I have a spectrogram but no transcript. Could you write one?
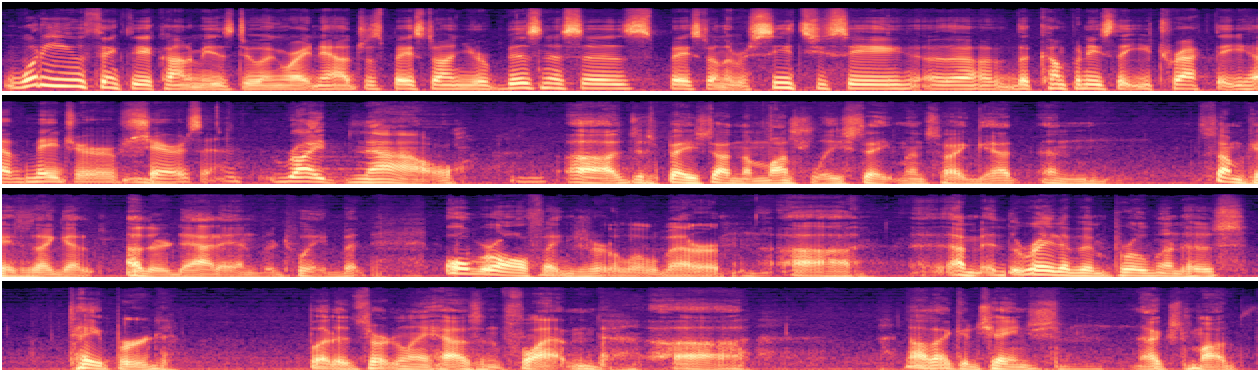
What do you think the economy is doing right now, just based on your businesses, based on the receipts you see, uh, the companies that you track that you have major shares in? Right now, uh, just based on the monthly statements I get, and some cases I get other data in between, but overall things are a little better. Uh, I mean, the rate of improvement has tapered, but it certainly hasn't flattened. Uh, now that could change next month.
